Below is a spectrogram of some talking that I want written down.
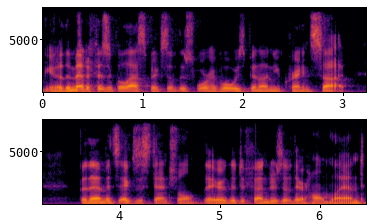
You know, the metaphysical aspects of this war have always been on Ukraine's side. For them, it's existential. They are the defenders of their homeland.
